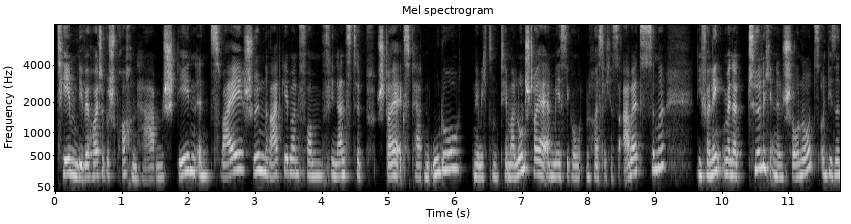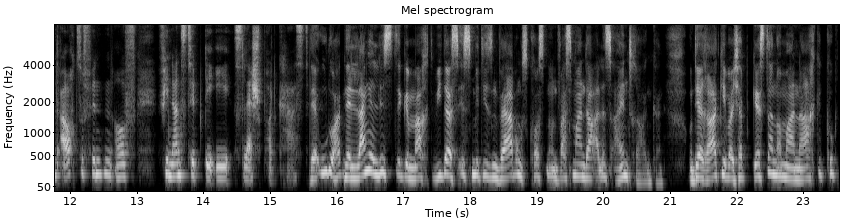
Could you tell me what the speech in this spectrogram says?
Themen, die wir heute besprochen haben, stehen in zwei schönen Ratgebern vom Finanztipp Steuerexperten Udo, nämlich zum Thema Lohnsteuerermäßigung und häusliches Arbeitszimmer. Die verlinken wir natürlich in den Shownotes und die sind auch zu finden auf finanztipp.de slash podcast. Der Udo hat eine lange Liste gemacht, wie das ist mit diesen Werbungskosten und was man da alles eintragen kann. Und der Ratgeber, ich habe gestern nochmal nachgeguckt,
